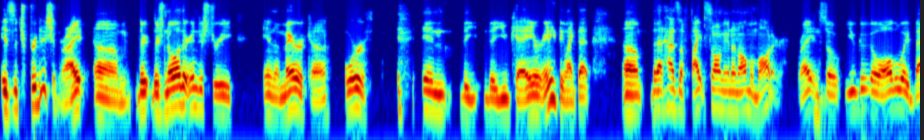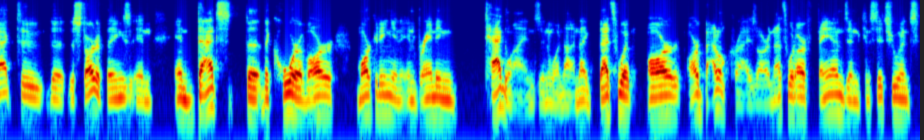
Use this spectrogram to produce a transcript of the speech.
is the tradition, right? Um, there, there's no other industry in America or in the the UK or anything like that um, that has a fight song and an alma mater, right? And so you go all the way back to the the start of things, and and that's the the core of our marketing and, and branding taglines and whatnot. And like that's what our our battle cries are, and that's what our fans and constituents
